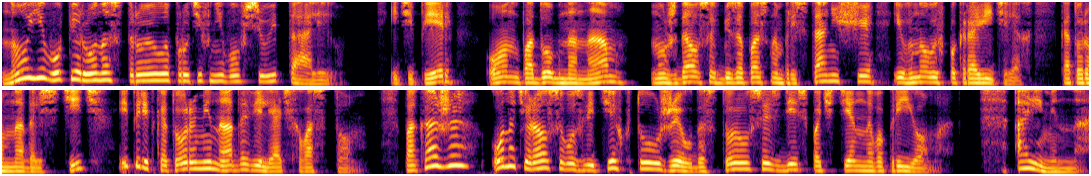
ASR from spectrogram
Но его перо настроило против него всю Италию. И теперь он, подобно нам, нуждался в безопасном пристанище и в новых покровителях, которым надо льстить и перед которыми надо вилять хвостом. Пока же он отирался возле тех, кто уже удостоился здесь почтенного приема. А именно,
